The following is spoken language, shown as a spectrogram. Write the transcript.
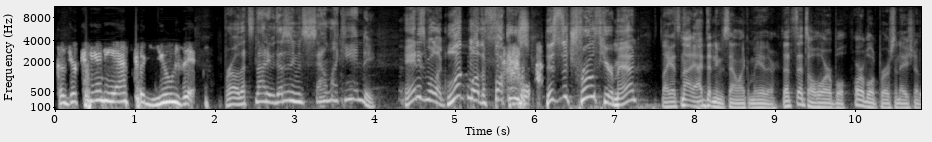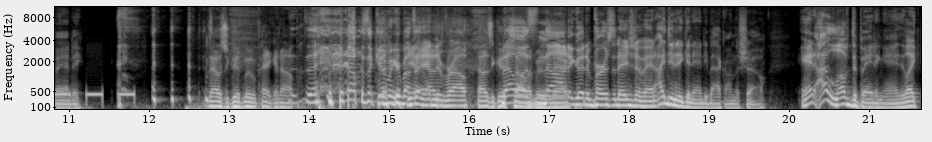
because your candy ass could use it. Bro, that's not even that doesn't even sound like Andy. Andy's more like, look, motherfuckers, this is the truth here, man. Like it's not that doesn't even sound like him either. That's that's a horrible, horrible impersonation of Andy. That was a good move hanging up. that was a good move. You're about Yeah, to end was- it, bro. that was a good, That was not there. a good impersonation of Andy. I do need to get Andy back on the show. And I love debating Andy. Like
